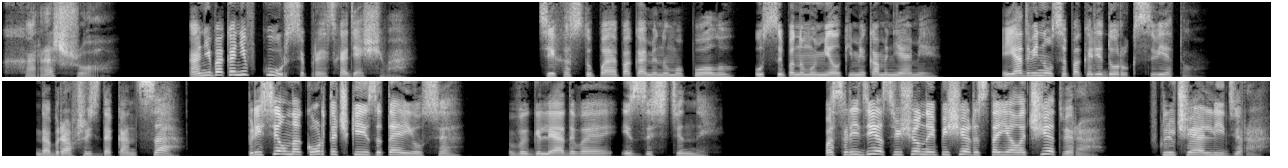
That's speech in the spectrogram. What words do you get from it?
Хорошо. Они пока не в курсе происходящего. Тихо ступая по каменному полу, усыпанному мелкими камнями, я двинулся по коридору к свету. Добравшись до конца, присел на корточки и затаился, выглядывая из-за стены. Посреди освещенной пещеры стояло четверо, включая лидера.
